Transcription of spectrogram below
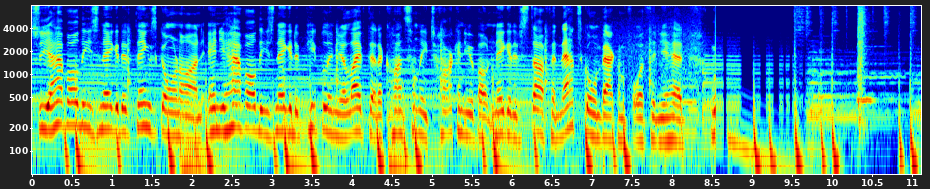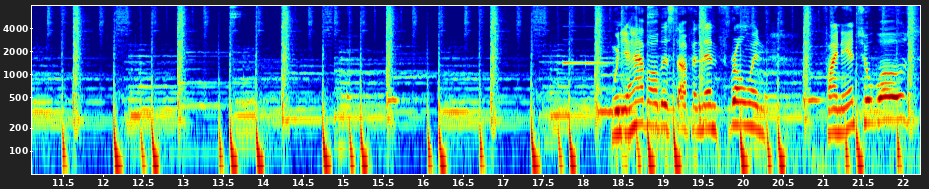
So you have all these negative things going on, and you have all these negative people in your life that are constantly talking to you about negative stuff, and that's going back and forth in your head. When you have all this stuff and then throw in financial woes,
